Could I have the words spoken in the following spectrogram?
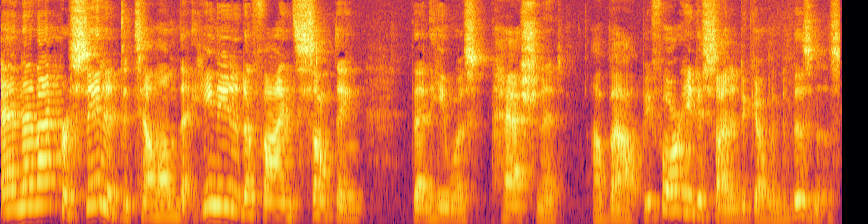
And then I proceeded to tell him that he needed to find something that he was passionate about before he decided to go into business.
